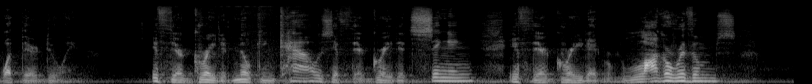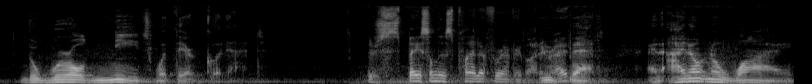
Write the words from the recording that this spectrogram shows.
what they're doing. If they're great at milking cows, if they're great at singing, if they're great at logarithms, the world needs what they're good at. There's space on this planet for everybody, you right? You bet. And I don't know why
